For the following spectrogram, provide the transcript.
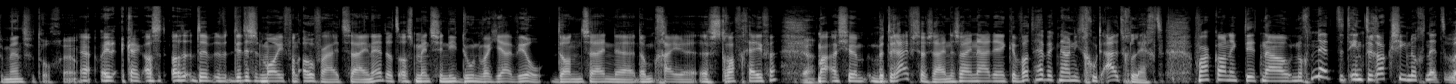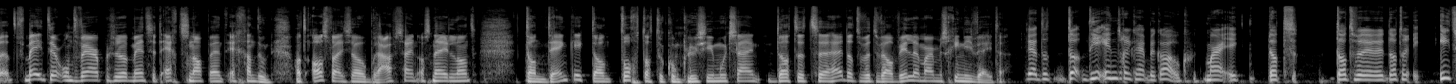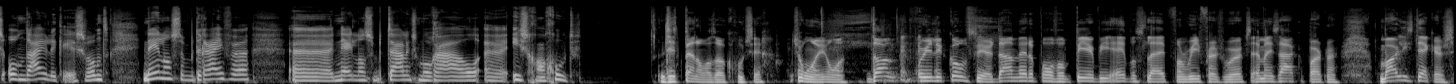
600.000 mensen toch? Ja, kijk, als, als de, dit is het mooie van overheid zijn. Hè? Dat als mensen niet doen wat jij wil, dan, zijn, uh, dan ga je uh, straf geven. Maar als je een bedrijf zou zijn, dan zou je nadenken... wat heb ik nou niet goed uitgelegd? Waar kan ik dit nou nog net, het interactie nog net wat beter ontwerpen... zodat mensen het echt snappen en het echt gaan doen? Want als wij zo braaf zijn als Nederland... dan denk ik dan toch dat de conclusie moet zijn dat, het, uh, dat we het wel willen, maar misschien niet weten. Ja, dat, dat, die indruk heb ik ook. Maar ik, dat, dat, we, dat er iets onduidelijk is. Want Nederlandse bedrijven, uh, Nederlandse betalingsmoraal uh, is gewoon goed. Dit panel was ook goed, zeg. Jongen, jongen. Dank voor jullie komst weer. Daan Wedderpol van PRB Abelslijp van Refresh Works... en mijn zakenpartner Marlies Dekkers.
